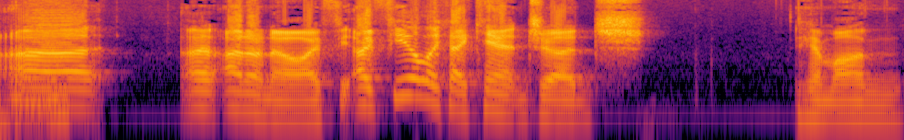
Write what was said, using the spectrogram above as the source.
Uh, I, I don't know. I fe- I feel like I can't judge him on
